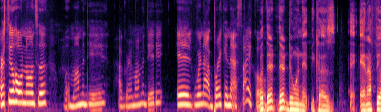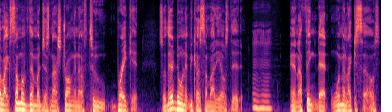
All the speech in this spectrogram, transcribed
are still holding on to what mama did, how grandmama did it, and we're not breaking that cycle. But they're they're doing it because, and I feel like some of them are just not strong enough to break it. So they're doing it because somebody else did it. Mm-hmm. And I think that women like yourselves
